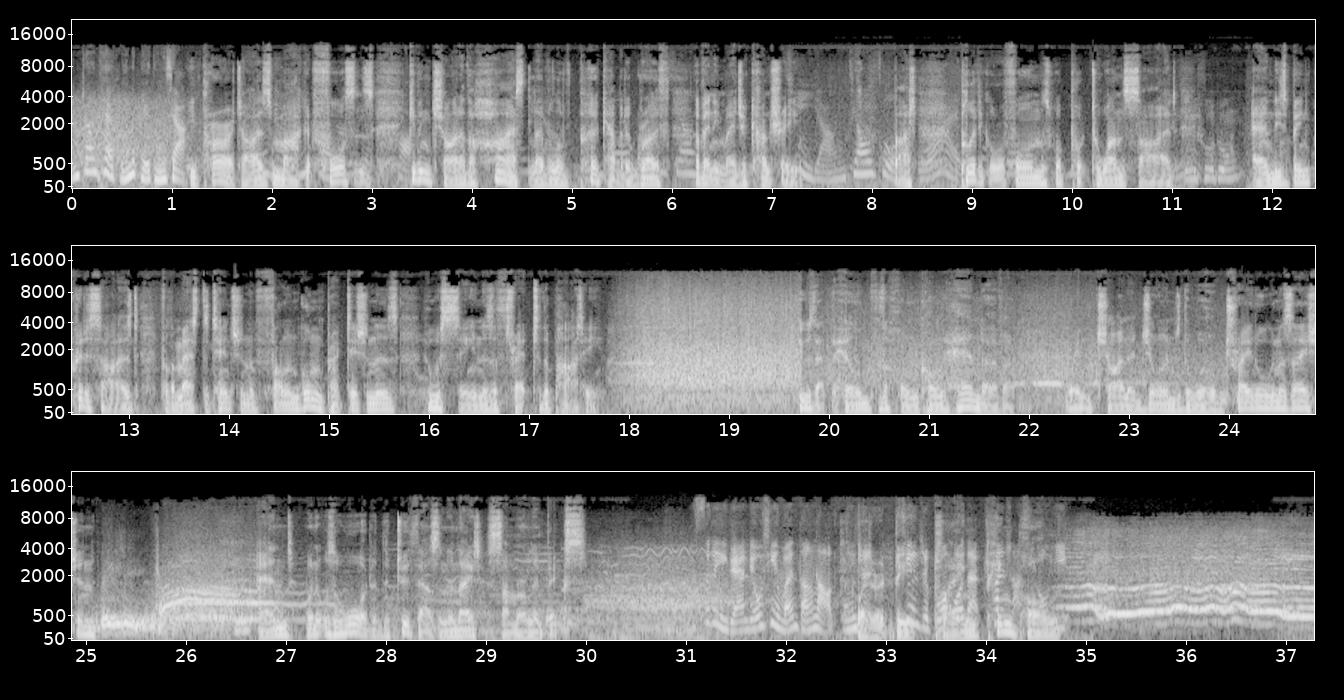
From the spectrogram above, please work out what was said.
prioritised market forces, giving China the highest level of per capita growth of any major country. But political reforms were put to one side, and he's been criticised for the mass detention of Falun Gong practitioners who were seen as a threat to the party. He was at the helm for the Hong Kong handover when China joined the World Trade Organization and when it was awarded the 2008 Summer Olympics. Whether it be playing ping pong,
